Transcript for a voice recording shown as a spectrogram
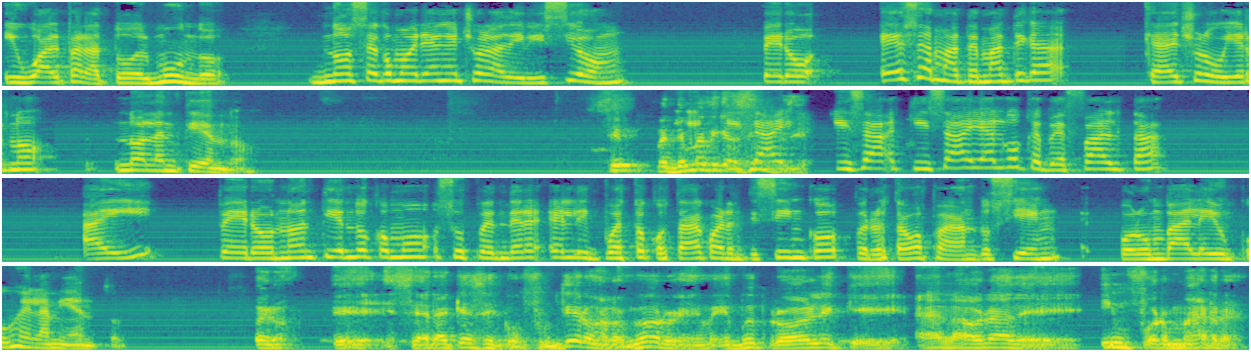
igual para todo el mundo. No sé cómo habrían hecho la división, pero esa matemática que ha hecho el gobierno no la entiendo. Sí, matemática quizá, quizá, hay algo que me falta ahí, pero no entiendo cómo suspender el impuesto costaba 45, pero estamos pagando 100 por un vale y un congelamiento. Bueno, eh, ¿será que se confundieron? A lo mejor es muy probable que a la hora de informar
